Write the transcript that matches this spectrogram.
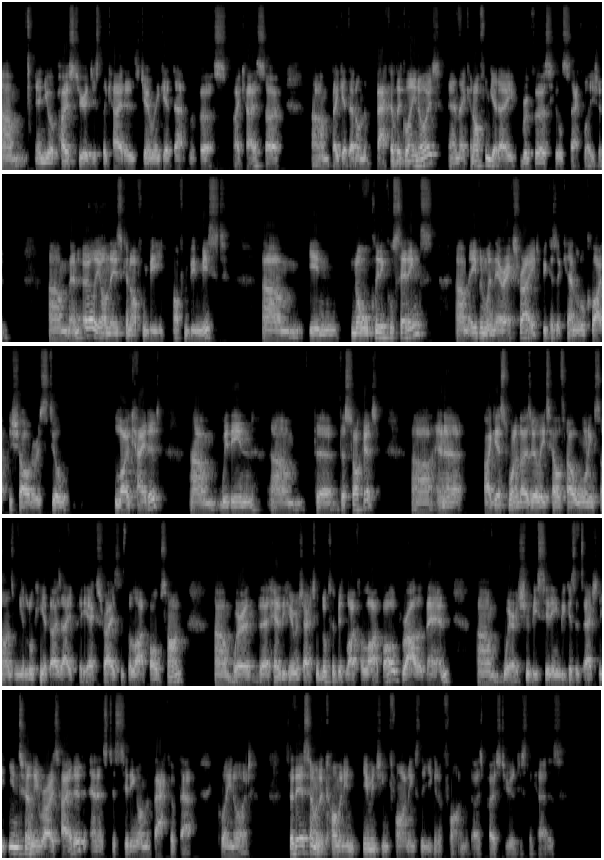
Um, and your posterior dislocators generally get that reverse, okay? So um, they get that on the back of the glenoid, and they can often get a reverse Hill Sachs lesion. Um, and early on, these can often be often be missed um, in normal clinical settings, um, even when they're X-rayed, because it can look like the shoulder is still located um, within the, the socket. Uh, and a, I guess one of those early telltale warning signs when you're looking at those AP x rays is the light bulb sign, um, where the head of the humerus actually looks a bit like a light bulb rather than um, where it should be sitting because it's actually internally rotated and it's just sitting on the back of that glenoid. So there's some of the common in- imaging findings that you're going to find with those posterior dislocators.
